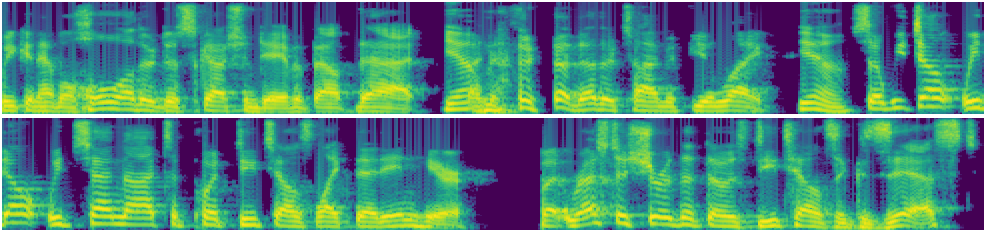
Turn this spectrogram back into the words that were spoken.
we can have a whole other discussion, Dave, about that. Yeah. Another, another time if you like. Yeah. So we don't we don't we tend not to put details like that in here. But rest assured that those details exist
